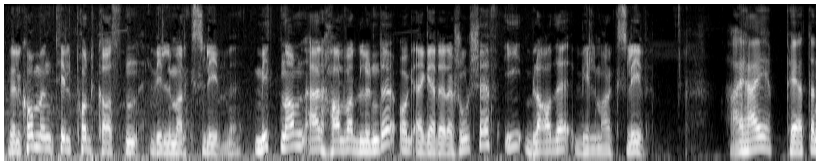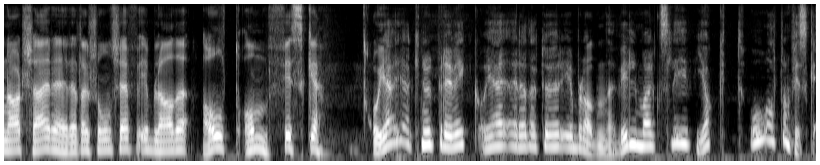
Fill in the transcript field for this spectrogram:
Velkommen til podkasten Villmarksliv. Mitt navn er Halvard Lunde, og jeg er redaksjonssjef i bladet Villmarksliv. Hei, hei. Peter Nartskjær, redaksjonssjef i bladet Alt om fiske. Og jeg er Knut Brevik, og jeg er redaktør i bladene Villmarksliv, Jakt og Alt om fiske.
